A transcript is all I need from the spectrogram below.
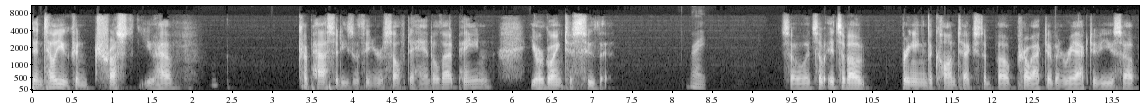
until you can trust you have capacities within yourself to handle that pain, you're going to soothe it. Right. So it's it's about bringing the context about proactive and reactive use up,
